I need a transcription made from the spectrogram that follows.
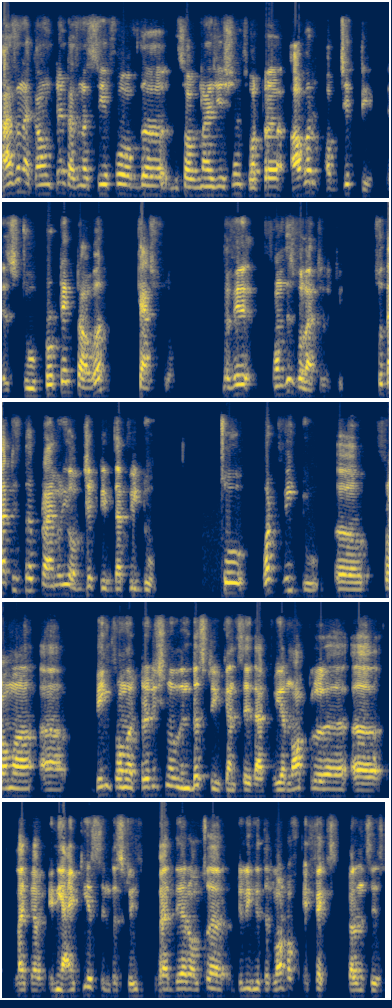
As an accountant, as a CFO of the this organizations, what uh, our objective is to protect our cash flow the way, from this volatility. So that is the primary objective that we do. So what we do uh, from a uh, being from a traditional industry, you can say that we are not uh, uh like uh, any ITS industries where they are also dealing with a lot of FX currencies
